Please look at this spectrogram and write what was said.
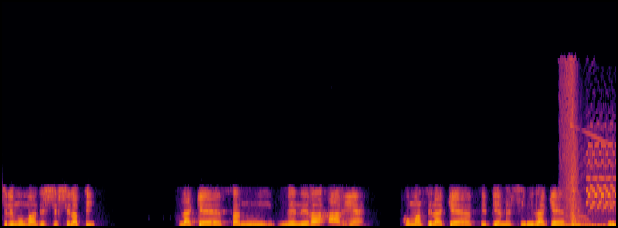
c'est le moment de chercher la paix. La guerre, ça nous mènera à rien. Commencer la guerre, c'est bien, mais finir la guerre, c'est difficile.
